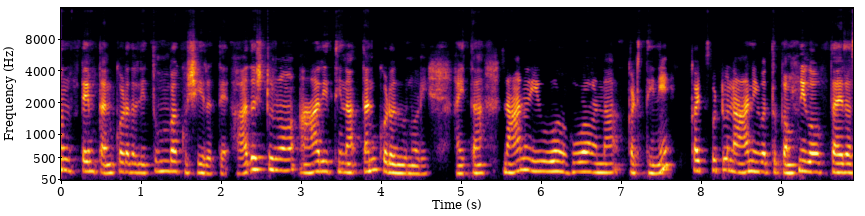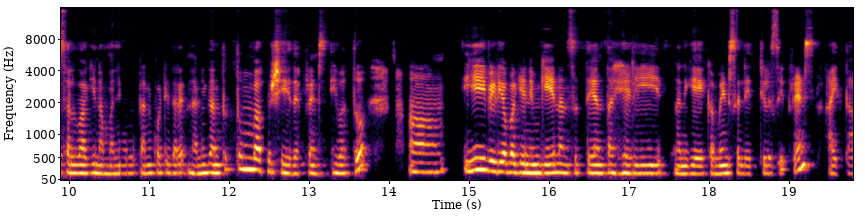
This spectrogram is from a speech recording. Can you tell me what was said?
ಒಂದು ಟೈಮ್ ತಂದ್ಕೊಡೋದ್ರಲ್ಲಿ ತುಂಬಾ ಖುಷಿ ಇರುತ್ತೆ. ಆದಷ್ಟು ಆ ರೀತಿನ ತಂದ್ಕೊಡೋದು ನೋಡಿ. ಆಯ್ತಾ? ನಾನು ಈ ಹೂವ ಹೂವನ್ನ ಕಟ್ತೀನಿ. ಕಟ್ಬಿಟ್ಟು ನಾನು ಇವತ್ತು ಕಂಪ್ನಿಗೆ ಹೋಗ್ತಾ ಇರೋ ಸಲುವಾಗಿ ನಮ್ಮ ಮನೆಯವರು ತಂದ್ಕೊಟ್ಟಿದ್ದಾರೆ. ನನಗಂತೂ ತುಂಬಾ ಖುಷಿ ಇದೆ ಫ್ರೆಂಡ್ಸ್ ಇವತ್ತು. ಆ ಈ ವಿಡಿಯೋ ಬಗ್ಗೆ ನಿಮ್ಗೆ ಏನ್ ಅನ್ಸುತ್ತೆ ಅಂತ ಹೇಳಿ ನನಗೆ ಕಮೆಂಟ್ಸ್ ಅಲ್ಲಿ ತಿಳಿಸಿ ಫ್ರೆಂಡ್ಸ್ ಆಯ್ತಾ?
